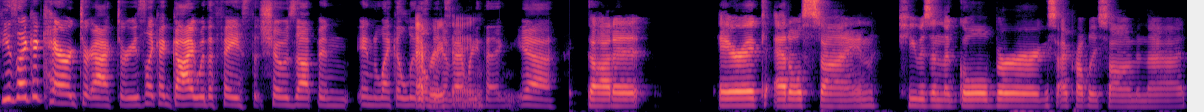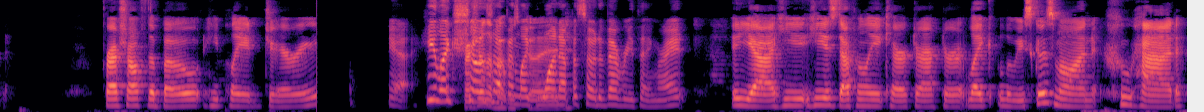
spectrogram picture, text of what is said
He's like a character actor. He's like a guy with a face that shows up in in like a little bit of Everything. everything. Yeah. Got it. Eric Edelstein. He was in the Goldbergs. I probably saw him in that. Fresh off the boat, he played Jerry. Yeah. He like shows up in was like one episode of everything, right? Yeah, he he is definitely a character actor, like Luis Guzman, who had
